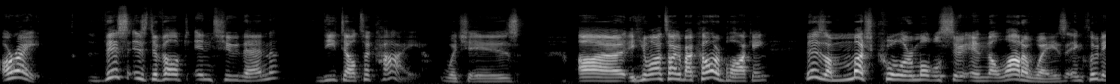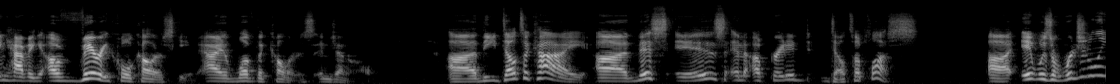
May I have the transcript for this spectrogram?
All right, this is developed into then the Delta Kai, which is uh, you want to talk about color blocking? This is a much cooler mobile suit in a lot of ways, including having a very cool color scheme. I love the colors in general. Uh, the Delta Kai. Uh, this is an upgraded Delta Plus. Uh, it was originally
